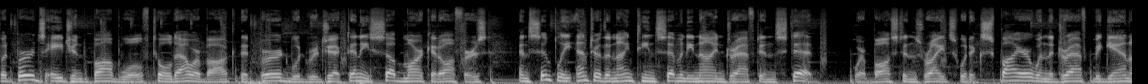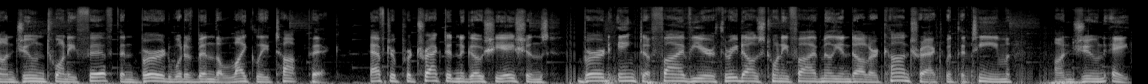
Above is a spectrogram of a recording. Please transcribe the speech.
but Bird's agent Bob Woolf told Auerbach that Bird would reject any sub-market offers and simply enter the 1979 draft instead, where Boston's rights would expire when the draft began on June 25th and Bird would have been the likely top pick. After protracted negotiations, Bird inked a five-year, $3.25 million contract with the team on June 8th,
